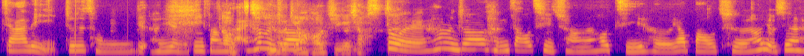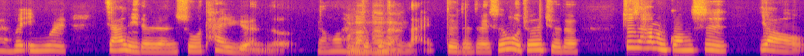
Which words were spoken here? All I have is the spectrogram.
家里，就是从远很远的地方来，他们就要好几个小时，对他们就要很早起床，然后集合，要包车，然后有些人还会因为家里的人说太远了，然后他们就不能来。对对对，所以我就会觉得，就是他们光是要。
